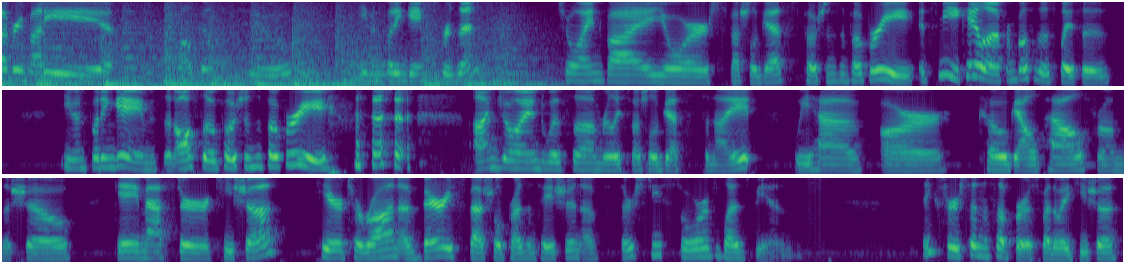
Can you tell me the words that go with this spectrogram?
Everybody. Welcome to Even Footing Games Presents, joined by your special guest, Potions and Potpourri. It's me, Kala, from both of those places. Even Footing Games, and also Potions and Potpourri. I'm joined with some really special guests tonight. We have our co gal pal from the show, Game Master Keisha, here to run a very special presentation of Thirsty Sword Lesbians. Thanks for setting this up for us, by the way, Keisha.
